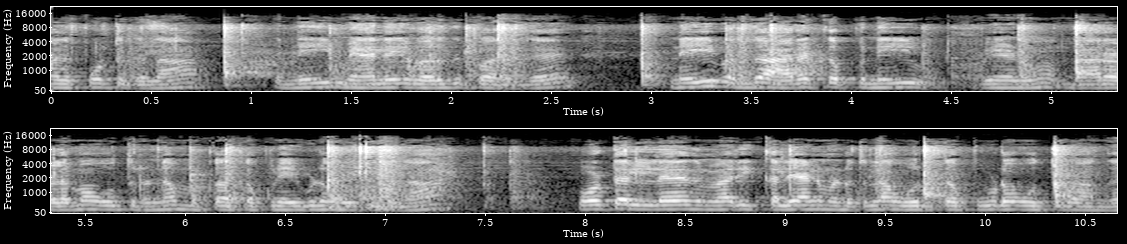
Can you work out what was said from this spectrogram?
அதை போட்டுக்கலாம். நெய் மேலேயே வருது பாருங்கள் நெய் வந்து அரை கப்பு நெய் வேணும். தாராளமாக ஊற்றுறோன்னா முக்கால் கப்பு நெய் கூட ஊற்றிக்கலாம் ஹோட்டலில் இந்த மாதிரி கல்யாண மண்டபத்துலாம் ஒரு கப்பு கூட ஊற்றுவாங்க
